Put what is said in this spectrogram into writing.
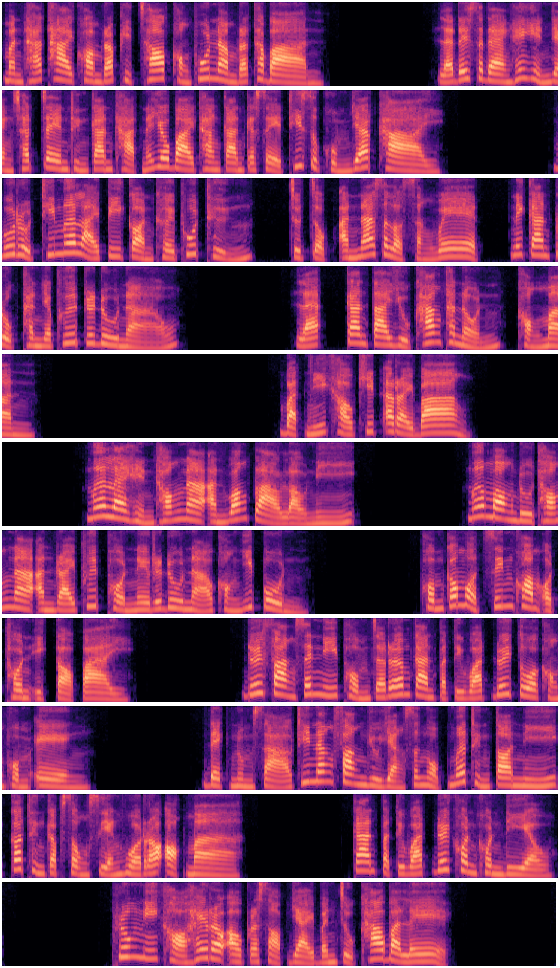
มันท้าทายความรับผิดชอบของผู้นำรัฐบาล และได้แสดงให้เห็นอย่างชัดเจนถึงการขาดนโยบายทางการเกษตรที่สุขุมแยบคาย บุรุษที่เมื่อหลายปีก่อนเคยพูดถึง จุดจบอันน่าสลดสังเวชในการปลูกธัญพืชฤดูหนาว และการตายอยู่ข้างถนนของมัน บัดนี้เขาคิดอะไรบ้าง เมื่อแลเห็นท้องนาอันว่างเปล่าเหล่านี้ เมื่อมองดูท้องนาอันไร้พืชผลในฤดูหนาวของญี่ปุ่น ผมก็หมดสิ้นความอดทนอีกต่อไป ด้วยฟางเส้นนี้ผมจะเริ่มการปฏิวัติด้วยตัวของผมเอง เด็กหนุ่มสาวที่นั่งฟังอยู่อย่างสงบเมื่อถึงตอนนี้ก็ถึงกับส่งเสียงหัวเราะออกมา การปฏิวัติด้วยคนคนเดียว พรุ่งนี้ขอให้เราเอากระสอบใหญ่บรรจุข้าวบาเล่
